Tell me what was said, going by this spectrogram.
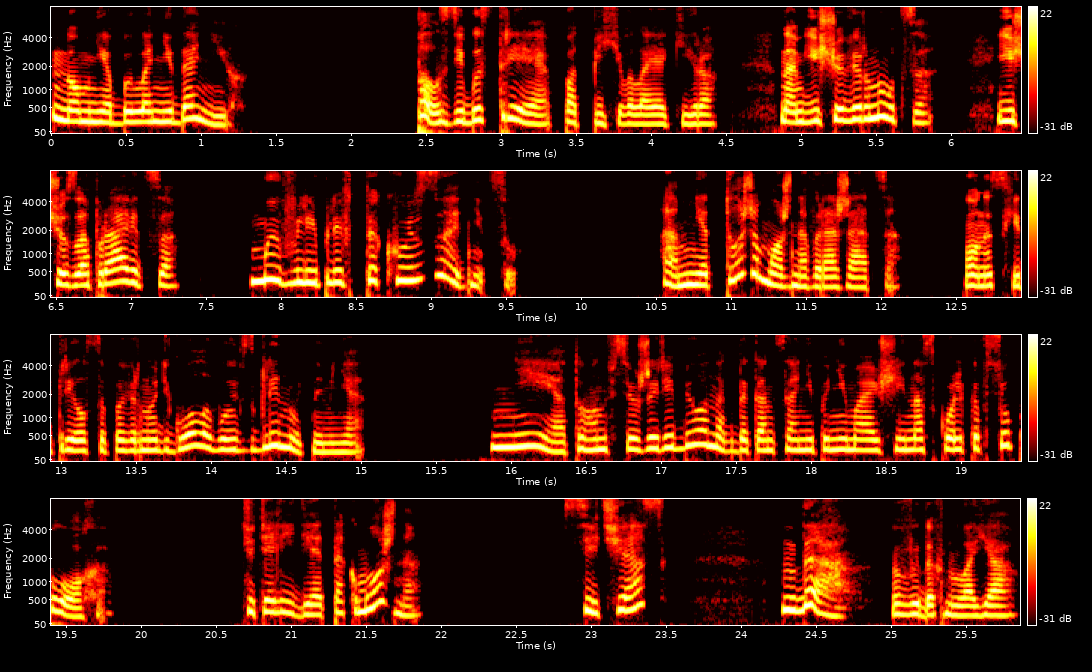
Но мне было не до них. «Ползи быстрее», — подпихивала я Кира. «Нам еще вернуться, еще заправиться. Мы влипли в такую задницу». «А мне тоже можно выражаться?» Он исхитрился повернуть голову и взглянуть на меня. Нет, он все же ребенок, до конца не понимающий, насколько все плохо. Тетя Лидия, так можно? Сейчас? Да, выдохнула я.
